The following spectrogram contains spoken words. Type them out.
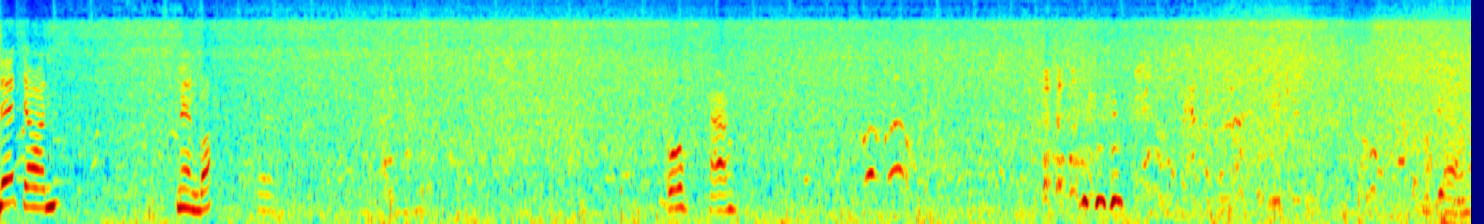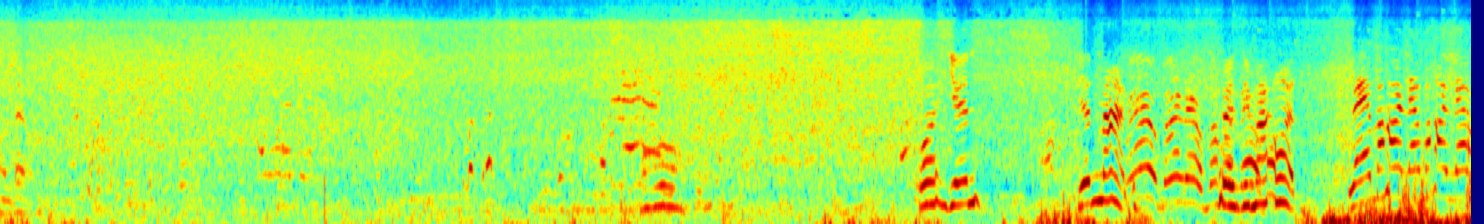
เด้จอน แม่นบ่ โอ้ทางหมดแล้วหมดแล้วโอ้โอ้ยเย็น เย็นมากแล้วมาแล้วมาเพื่อนสิมาฮอด แล้วมาฮอดแล้วมาฮอดแล้ว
